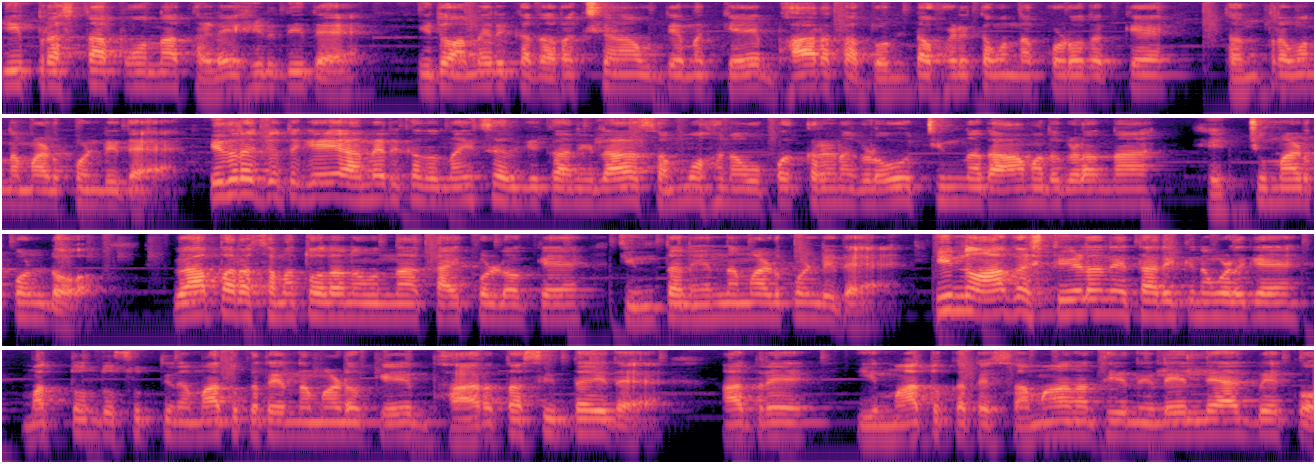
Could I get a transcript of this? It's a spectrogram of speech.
ಈ ಪ್ರಸ್ತಾಪವನ್ನು ತಡೆ ಹಿಡಿದಿದೆ. ಇದು ಅಮೆರಿಕದ ರಕ್ಷಣಾ ಉದ್ಯಮಕ್ಕೆ ಭಾರತ ದೊಡ್ಡ ಹೊಡೆತವನ್ನು ಕೊಡೋದಕ್ಕೆ ತಂತ್ರವನ್ನು ಮಾಡಿಕೊಂಡಿದೆ. ಇದರ ಜೊತೆಗೆ ಅಮೆರಿಕದ ನೈಸರ್ಗಿಕ ಅನಿಲ, ಸಂವಹನ ಉಪಕರಣಗಳು, ಚಿನ್ನದ ಆಮದುಗಳನ್ನು ಹೆಚ್ಚು ಮಾಡಿಕೊಂಡು ವ್ಯಾಪಾರ ಸಮತೋಲನವನ್ನು ಕಾಯ್ಕೊಳ್ಳೋಕೆ ಚಿಂತನೆಯನ್ನ ಮಾಡಿಕೊಂಡಿದೆ. ಇನ್ನು ಆಗಸ್ಟ್ ಏಳನೇ ತಾರೀಕಿನ ಒಳಗೆ ಮತ್ತೊಂದು ಸುತ್ತಿನ ಮಾತುಕತೆಯನ್ನು ಮಾಡೋಕೆ ಭಾರತ ಸಿದ್ಧ ಇದೆ. ಆದರೆ ಈ ಮಾತುಕತೆ ಸಮಾನತೆಯ ನೆಲೆಯಲ್ಲೇ ಆಗಬೇಕು.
